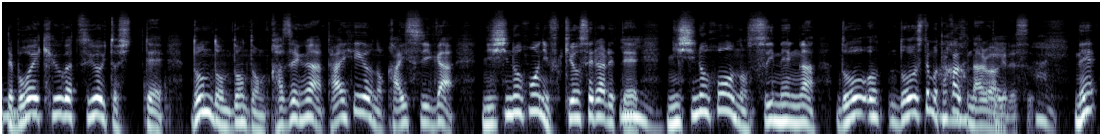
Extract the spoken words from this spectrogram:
で、貿易風が強いと知って、どんどんどんどん風が、太平洋の海水が西の方に吹き寄せられて、うん、西の方の水面がどう、どうしても高くなるわけです。はい、ね。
